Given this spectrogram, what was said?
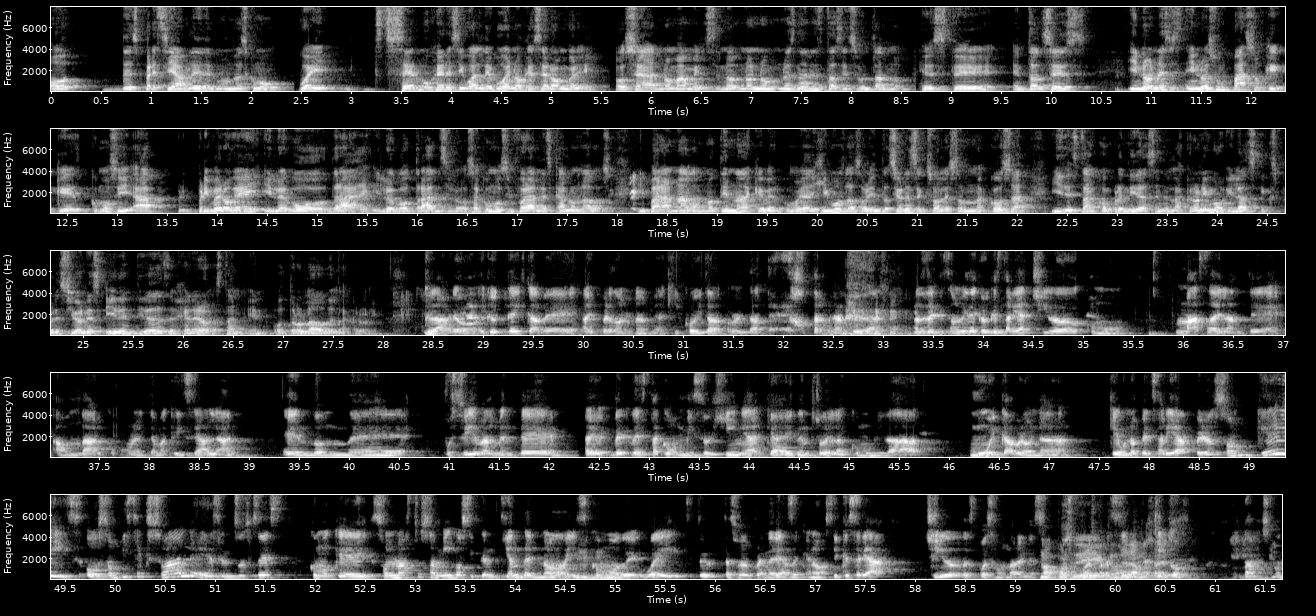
despreciable del mundo. Es como, güey, ser mujer es igual de bueno que ser hombre. O sea, no mames, no, no, no, no es nada, me estás insultando. Este, entonces y no, y no es un paso que, que como si ah, primero gay y luego drag y luego trans, o sea, como si fueran escalonados. Y para nada, no tiene nada que ver. Como ya dijimos, las orientaciones sexuales son una cosa y están comprendidas en el acrónimo y las expresiones e identidades de género están en otro lado del acrónimo. Claro, y creo que ahí cabe, ay, perdóname aquí, ahorita, ahorita te dejo terminar tu idea. Antes de que se me olvide, creo que estaría chido como más adelante ahondar como en el tema que dice Alan en donde, pues sí, realmente eh, de, esta como misoginia que hay dentro de la comunidad, muy cabrona, que uno pensaría, pero son gays o son bisexuales, entonces como que son más tus amigos y te entienden, ¿no? Y es como de, güey, te, sorprenderías de que no. Así que sería chido después ahondar en eso. No, por supuesto,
